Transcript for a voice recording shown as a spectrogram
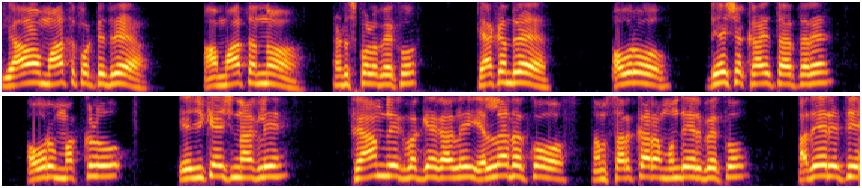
ಯಾವ ಮಾತು ಕೊಟ್ಟಿದ್ರೆ ಆ ಮಾತನ್ನು ನಡೆಸ್ಕೊಳ್ಬೇಕು. ಯಾಕಂದರೆ ಅವರು ದೇಶ ಕಾಯ್ತಾ ಇರ್ತಾರೆ. ಅವರು ಮಕ್ಕಳು ಎಜುಕೇಷನ್ ಆಗಲಿ ಫ್ಯಾಮ್ಲಿ ಬಗ್ಗೆಗಾಗಲಿ ಎಲ್ಲದಕ್ಕೂ ನಮ್ಮ ಸರ್ಕಾರ ಮುಂದೆ ಇರಬೇಕು. ಅದೇ ರೀತಿ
